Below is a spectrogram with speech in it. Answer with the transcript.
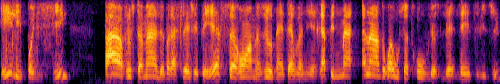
et les policiers, par justement le bracelet GPS, seront en mesure d'intervenir rapidement à l'endroit où se trouve l'individu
